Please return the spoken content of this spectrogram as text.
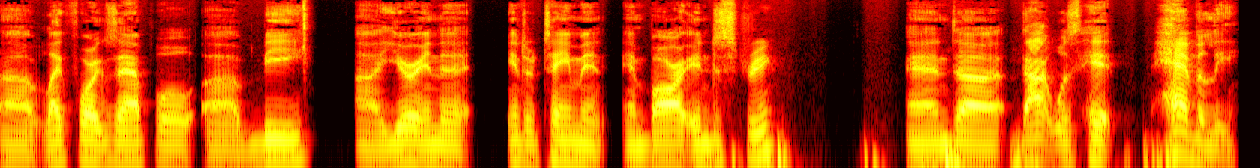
uh like for example uh b uh you're in the entertainment and bar industry and uh that was hit heavily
